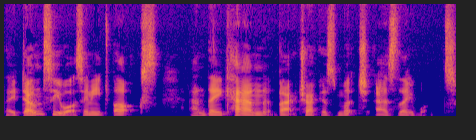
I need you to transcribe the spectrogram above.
they don't see what's in each box, and they can backtrack as much as they want.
